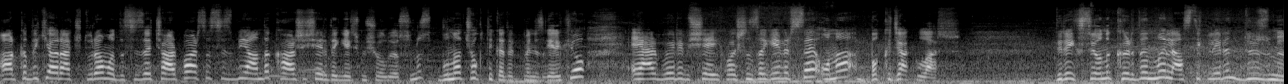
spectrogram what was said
Arkadaki araç duramadı size çarparsa siz bir anda karşı şeride geçmiş oluyorsunuz. Buna çok dikkat etmeniz gerekiyor. Eğer böyle bir şey başınıza gelirse ona bakacaklar. Direksiyonu kırdın mı lastiklerin düz mü?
